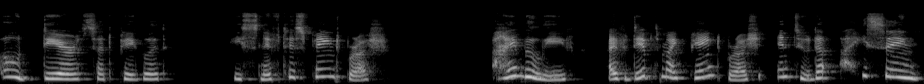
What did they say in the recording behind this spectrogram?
Oh dear, said Piglet. He sniffed his paintbrush. I believe I've dipped my paintbrush into the icing.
